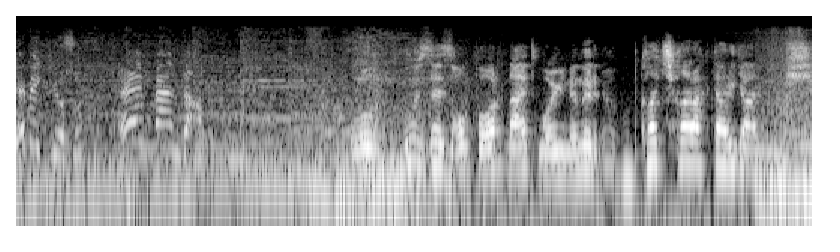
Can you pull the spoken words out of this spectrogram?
ne bekliyorsun? Hemen dal. Oğlum bu sezon Fortnite oynanır. Kaç karakter gelmiş.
